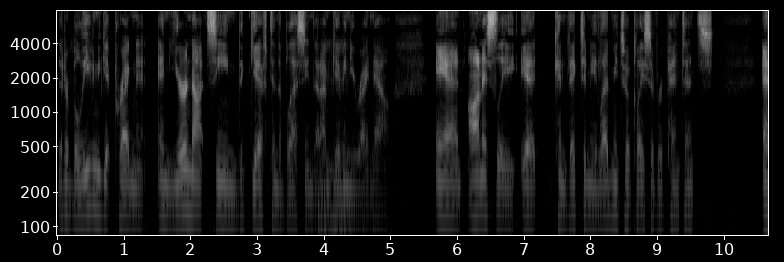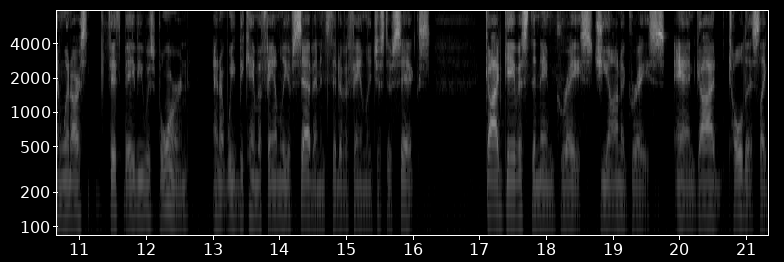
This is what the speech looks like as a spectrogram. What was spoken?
that are believing to get pregnant and you're not seeing the gift and the blessing that I'm giving mm-hmm. you right now. And honestly, it convicted me, led me to a place of repentance. And when our fifth baby was born and we became a family of 7 instead of a family just of 6, God gave us the name Grace, Gianna Grace, and God told us like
